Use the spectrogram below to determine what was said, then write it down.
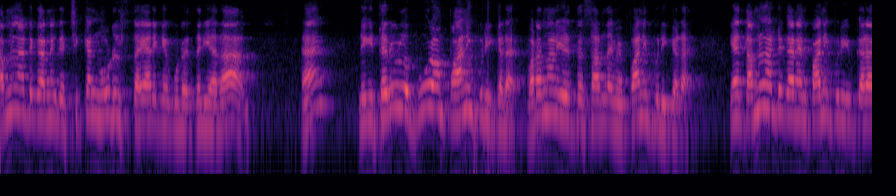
தமிழ்நாட்டுக்காரனுக்கு சிக்கன் நூடுல்ஸ் தயாரிக்க கூட தெரியாதா? இன்றைக்கி தெருவில் பூரா பானிபுரி கடை வட மாநிலத்தை சார்ந்தவன் பானிபுரி கடை. ஏன் தமிழ்நாட்டுக்காரன் பானிபுரி கடை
